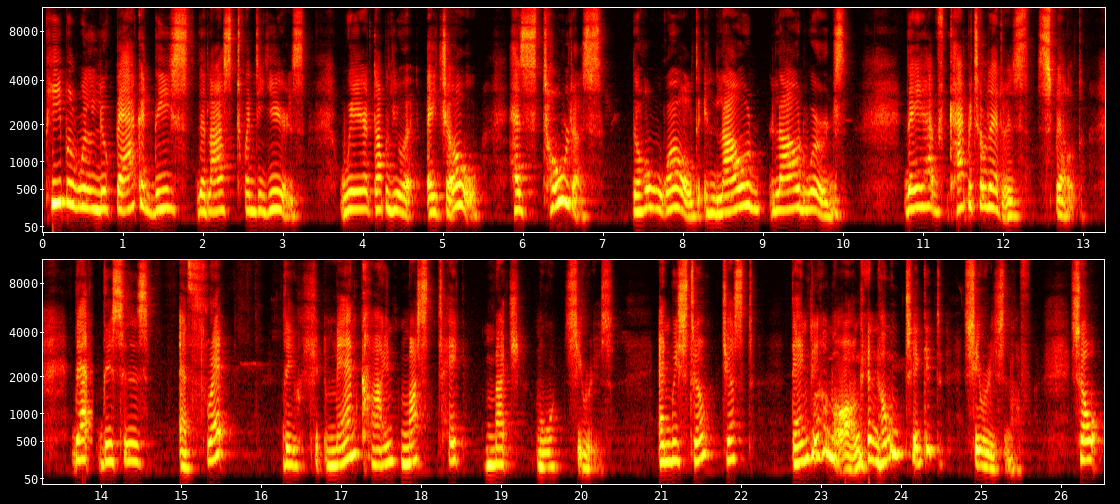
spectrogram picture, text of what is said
people will look back at these the last 20 years where WHO has told us, the whole world, in loud, loud words, they have capital letters spelled, that this is a threat the mankind must take much more serious. And we still just dangle along and don't take it serious enough. So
